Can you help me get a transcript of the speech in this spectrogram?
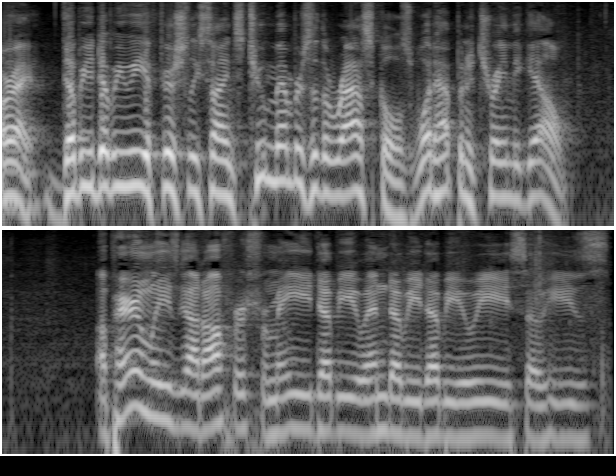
All right. WWE officially signs two members of the Rascalz. What happened to Trey Miguel? Apparently, he's got offers from AEW and WWE, so he's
